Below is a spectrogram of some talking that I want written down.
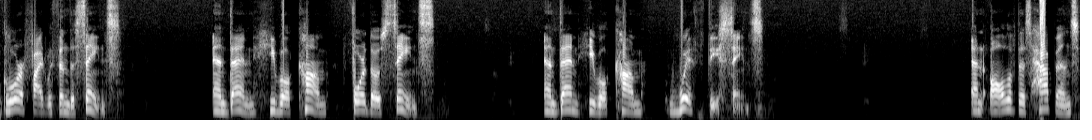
glorified within the saints. And then he will come for those saints and then he will come with these saints. And all of this happens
